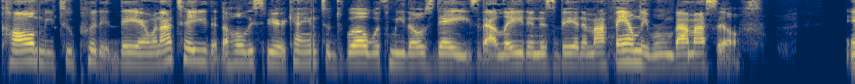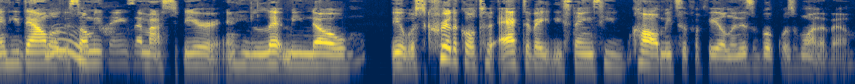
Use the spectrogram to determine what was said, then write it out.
called me to put it there. And when I tell you that the Holy Spirit came to dwell with me those days that I laid in this bed in my family room by myself, and He downloaded Ooh. so many things in my spirit, and He let me know it was critical to activate these things he called me to fulfill and this book was one of them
